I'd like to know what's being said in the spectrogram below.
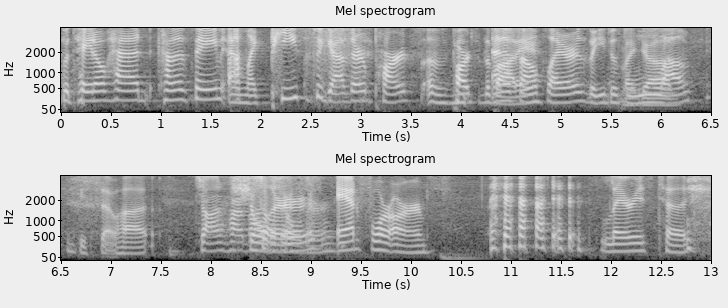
potato head kind of thing and like piece together parts of Parts of the NFL body. players that you just love. it'd be so hot. John Harbaugh Shoulders. shoulders. and forearms. Larry's tush.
